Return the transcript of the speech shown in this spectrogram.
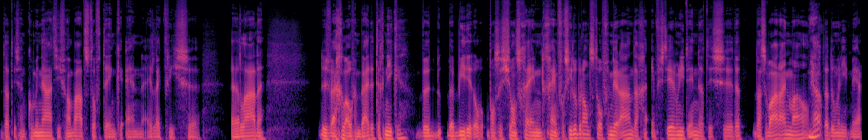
dat is een combinatie van waterstoftanken en elektrisch eh, eh, laden. Dus wij geloven in beide technieken. We, we bieden op, op onze stations geen, geen fossiele brandstoffen meer aan. Daar investeren we niet in. Dat is, eh, dat, dat is waar eenmaal. Ja. Dat doen we niet meer.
